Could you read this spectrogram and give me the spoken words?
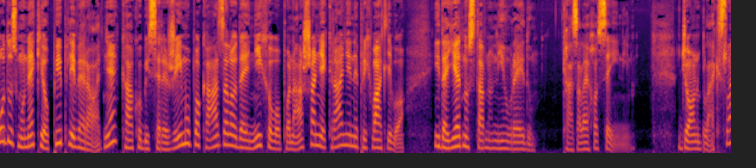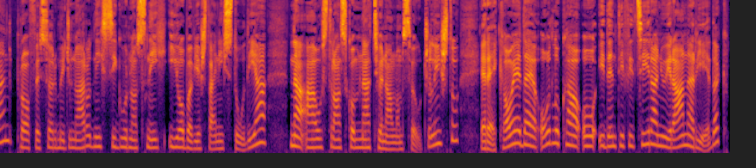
poduzmu neke opipljive radnje kako bi se režimu pokazalo da je njihovo ponašanje krajnje neprihvatljivo i da jednostavno nije u redu, kazala je Hoseini. John Blacksland, profesor međunarodnih sigurnosnih i obavještajnih studija na Australskom nacionalnom sveučilištu, rekao je da je odluka o identificiranju Irana rijedak,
